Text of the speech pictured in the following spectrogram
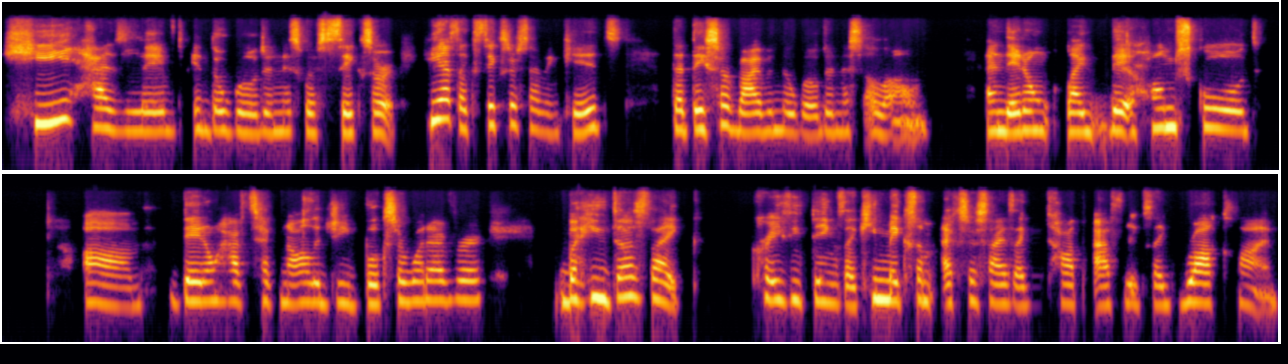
he has lived in the wilderness with six or he has like six or seven kids that they survive in the wilderness alone. And they don't like they're homeschooled. Um they don't have technology books or whatever. But he does like crazy things. Like he makes them exercise like top athletes like rock climb.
